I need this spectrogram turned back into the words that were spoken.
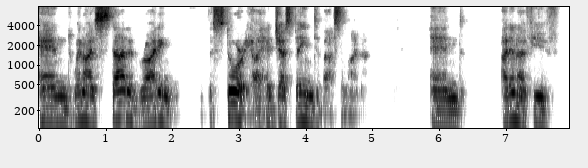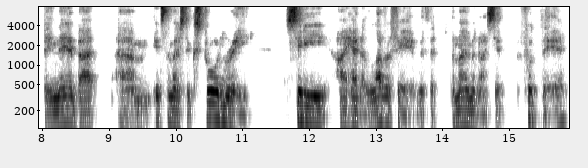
And when I started writing the story, I had just been to Barcelona. And I don't know if you've been there, but um, it's the most extraordinary city. I had a love affair with it the moment I set foot there.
